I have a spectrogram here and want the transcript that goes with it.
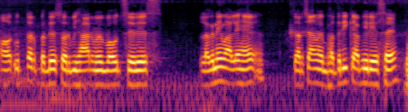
और उत्तर प्रदेश और बिहार में बहुत से रेस लगने वाले हैं, चर्चा में भद्री का भी रेस है।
